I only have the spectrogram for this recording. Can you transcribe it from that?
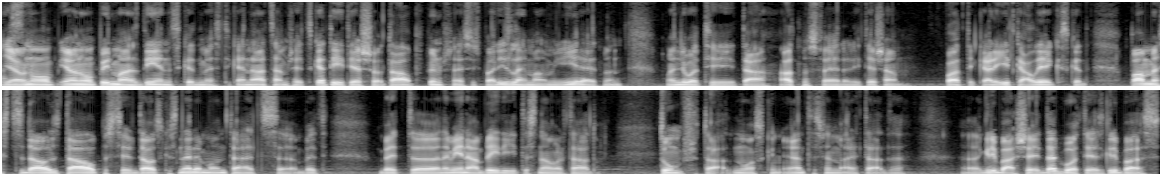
Jau no, jau no pirmās dienas, kad mēs tikai nācām šeit skatīties šo telpu, pirms mēs vispār izlēmām īrēt, man, man ļoti tā atmosfēra arī tiešām patika. Arī it kā liekas, ka pamests daudz telpas, ir daudz kas neremontēts, eh, bet, bet eh, nevienā brīdī tas nav ar tādu tumšu tādu noskaņu. Ja? Tas vienmēr ir tāds. Eh, gribās šeit darboties, gribās,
